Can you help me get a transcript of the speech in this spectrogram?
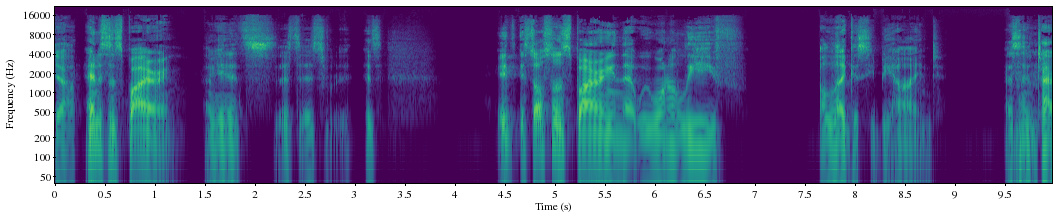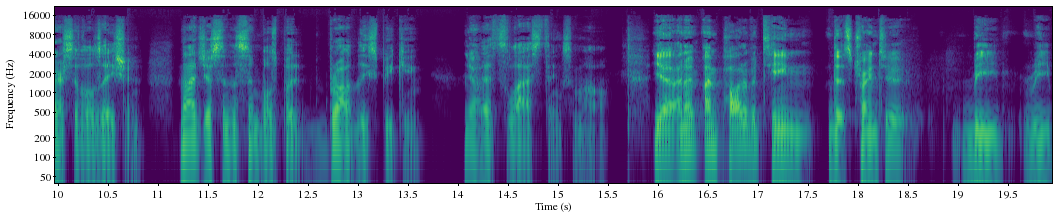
Yeah. And it's inspiring. I mean, it's it's it's it's it's also inspiring in that we want to leave a legacy behind as an mm-hmm. entire civilization, not just in the symbols, but broadly speaking. Yeah, that's lasting somehow. Yeah, and I'm I'm part of a team that's trying to re re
